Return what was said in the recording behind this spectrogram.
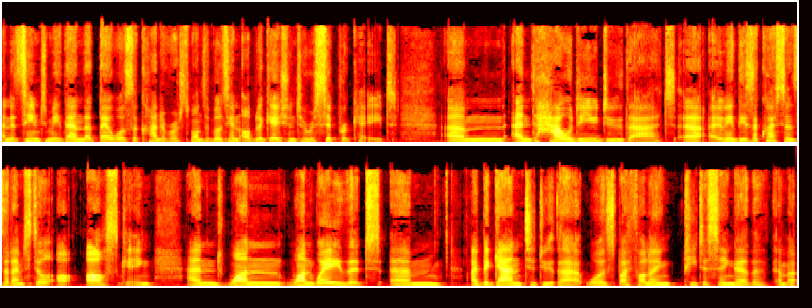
And it seemed to me then that there was a kind of responsibility and obligation to reciprocate. Um, and how do you do that? Uh, I mean, these are questions that I'm still a- asking. And one one way that um, I began to do that was by following Peter Singer, the um,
